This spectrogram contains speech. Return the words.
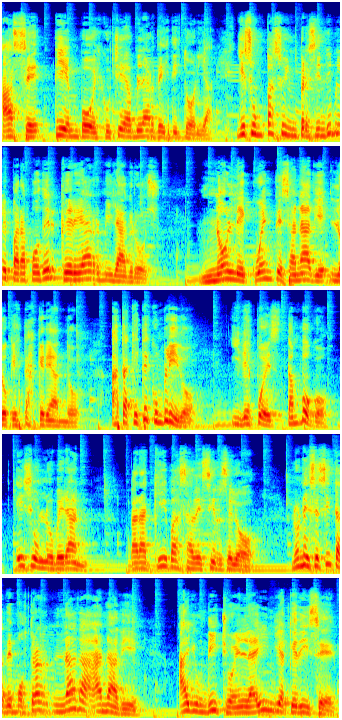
Hace tiempo escuché hablar de esta historia y es un paso imprescindible para poder crear milagros. No le cuentes a nadie lo que estás creando hasta que esté cumplido. Y después tampoco. Ellos lo verán. ¿Para qué vas a decírselo? No necesitas demostrar nada a nadie. Hay un dicho en la India que dice,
